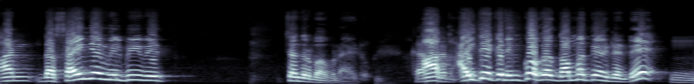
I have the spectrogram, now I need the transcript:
and the సైన్యం will be with Chandrababu Naidu. అయితే ఇక్కడ ఇంకొక గమ్మత్ ఏంటంటే ఉమ్,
